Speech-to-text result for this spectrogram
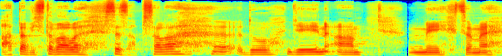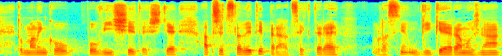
A ta výstava ale se zapsala eh, do dějin a my chceme to malinko povýšit ještě a představit ty práce, které vlastně u Gigera možná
